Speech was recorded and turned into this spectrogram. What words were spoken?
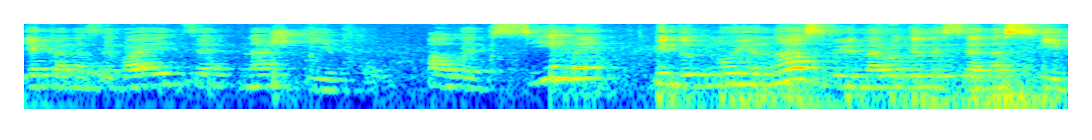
яка називається Наш дім. Але всі ми під одною назвою народилися на світ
